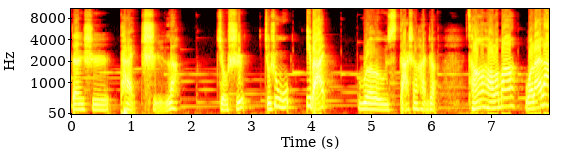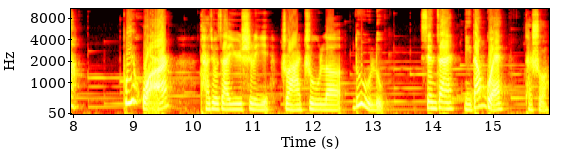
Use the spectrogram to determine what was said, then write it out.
但是太迟了。九十九十五。一百，Rose 大声喊着：“藏好了吗？我来啦！”不一会儿，他就在浴室里抓住了露露。现在你当鬼，他说：“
